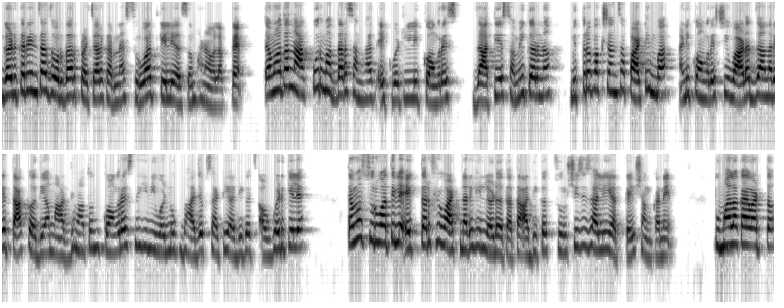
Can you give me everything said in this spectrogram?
गडकरींचा जोरदार प्रचार करण्यास सुरुवात केली असं म्हणावं लागतंय. त्यामुळे आता नागपूर मतदारसंघात एकवटलेली काँग्रेस जातीय समीकरणं मित्रपक्षांचा पाठिंबा आणि काँग्रेसची वाढत जाणारी ताकद या माध्यमातून काँग्रेसने ही निवडणूक भाजपसाठी अधिकच अवघड केली त्यामुळे सुरुवातीला एकतर्फी वाटणारी ही लढत आता अधिकच चुरशीची झाली यात काही शंका नाही. तुम्हाला काय वाटतं?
